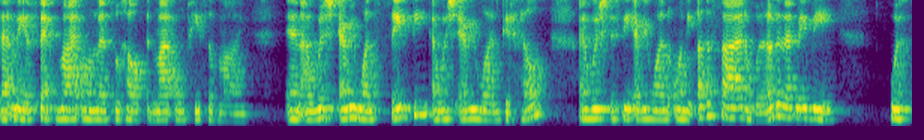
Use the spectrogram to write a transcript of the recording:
that may affect my own mental health and my own peace of mind. And I wish everyone safety. I wish everyone good health. I wish to see everyone on the other side of whatever that may be with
